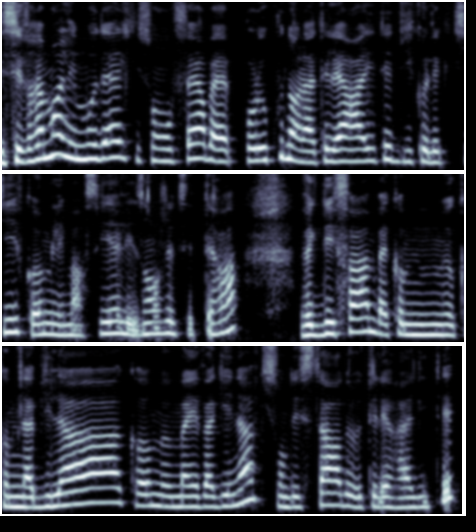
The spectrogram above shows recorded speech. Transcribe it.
Et c'est vraiment les modèles qui sont offerts, bah, pour le coup, dans la télé-réalité de vie collective, comme les Marseillais, les Anges, etc., avec des femmes bah, comme, comme Nabila, comme Maëva Guéna, qui sont des stars de télé-réalité.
